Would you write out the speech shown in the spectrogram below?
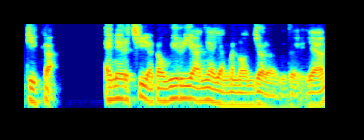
dika, energi atau wirianya yang menonjol gitu ya.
